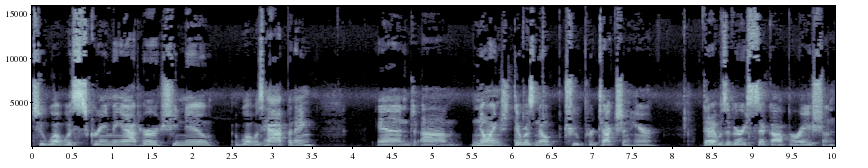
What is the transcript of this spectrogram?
to what was screaming at her. She knew what was happening. And um, knowing there was no true protection here, that it was a very sick operation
